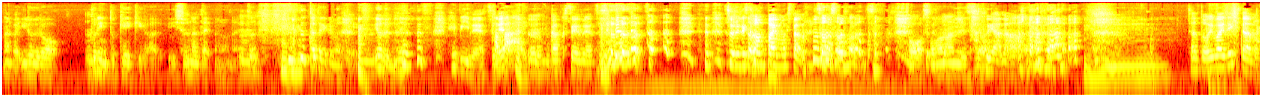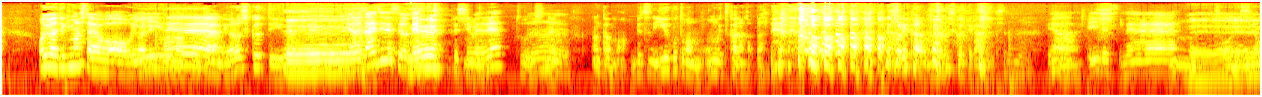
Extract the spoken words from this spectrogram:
なんかいろいろプリンとケーキが一緒になったようなやつ、買ってきてもらって夜にね。ヘビーなやつね。乾杯うん、学生のやつそれで乾杯もしたの？そうそうそう。そうそうなんですよ。タフやな。ちゃんとお祝いできたの？お祝いできましたよ。お祝いできいいね。まこれからもよろしくっていう。えー。いや大事ですよね。ね。節目ね。そうですね、うん。なんかまあ別に言う言葉も思いつかなかったんで。これからもよろしくって感じです、いやいいですね。うん。えー。そうですよ、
